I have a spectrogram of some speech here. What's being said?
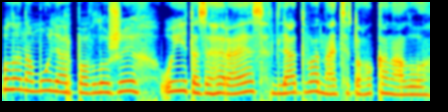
Олена Муляр, Павло Жих, УІ та ЗГРАЕС для 12 каналу.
